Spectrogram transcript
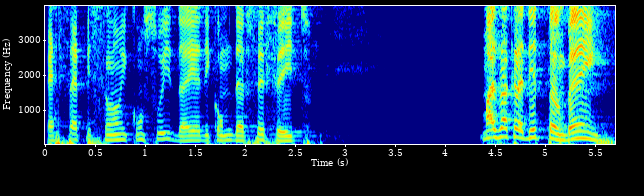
percepção e com sua ideia de como deve ser feito. Mas acredito também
